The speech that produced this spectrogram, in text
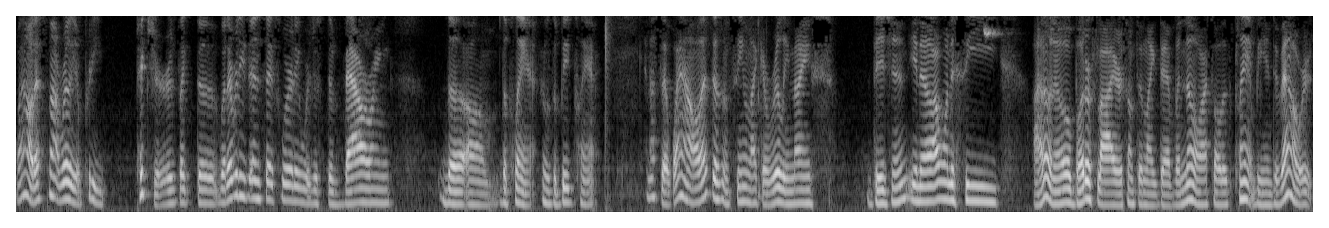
wow, that's not really a pretty picture. It's like the whatever these insects were, they were just devouring the um the plant. It was a big plant. And I said, wow, that doesn't seem like a really nice vision. You know, I want to see, I don't know, a butterfly or something like that. But no, I saw this plant being devoured.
